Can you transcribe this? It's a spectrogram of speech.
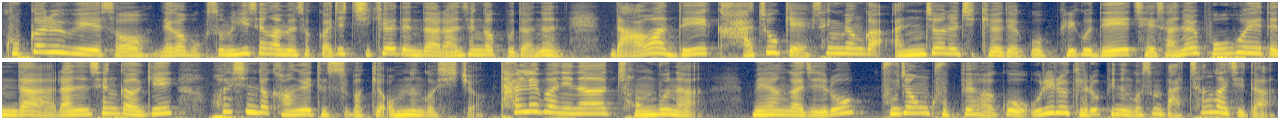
국가를 위해서 내가 목숨을 희생하면서까지 지켜야 된다라는 생각보다는 나와 내 가족의 생명과 안전을 지켜야 되고 그리고 내 재산을 보호해야 된다라는 생각이 훨씬 더 강해질 수밖에 없는 것이죠. 탈레반이나 정부나 매한가지로 부정부패하고 우리를 괴롭히는 것은 마찬가지다.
